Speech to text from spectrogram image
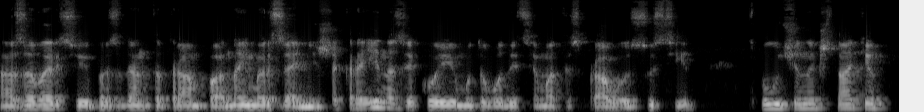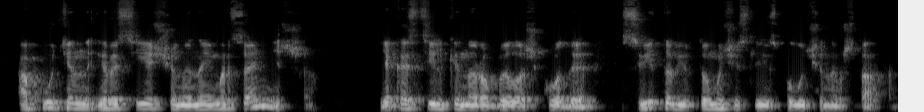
За версією президента Трампа наймерзенніша країна, з якою йому доводиться мати справу сусід Сполучених Штатів. А Путін і Росія, що не наймерзенніша, яка стільки наробила шкоди світові, в тому числі і Сполученим Штатам.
